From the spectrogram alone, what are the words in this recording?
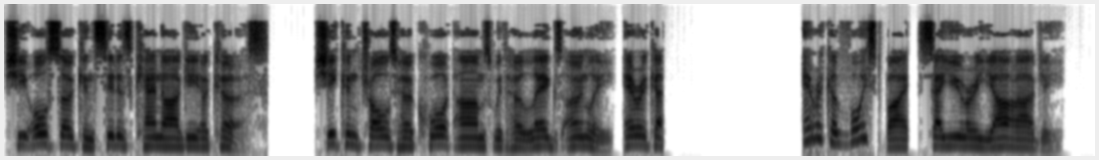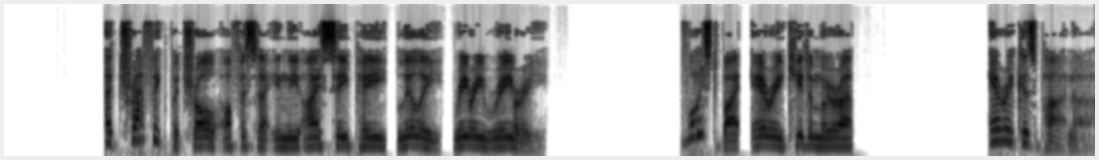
She also considers Kanagi a curse. She controls her quart arms with her legs only. Erika Erika voiced by, Sayuri Yaagi A traffic patrol officer in the ICP, Lily, Riri Riri Voiced by, Eri Kitamura. Erika's partner.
